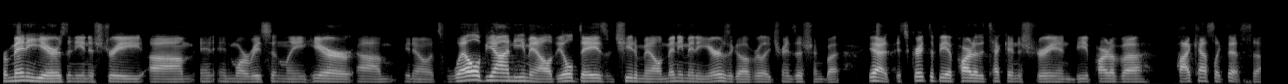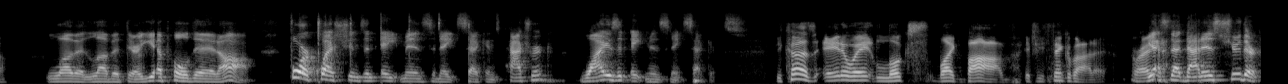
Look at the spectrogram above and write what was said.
for many years in the industry um, and, and, more recently here. Um, you know, it's well beyond email. The old days of cheetah mail many, many years ago have really transitioned. But yeah, it's great to be a part of the tech industry and be a part of a podcast like this. So love it, love it there. Yeah, pulled it off. Four questions in eight minutes and eight seconds. Patrick, why is it eight minutes and eight seconds? Because 808 looks like Bob, if you think about it right? Yes, that, that is true there.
